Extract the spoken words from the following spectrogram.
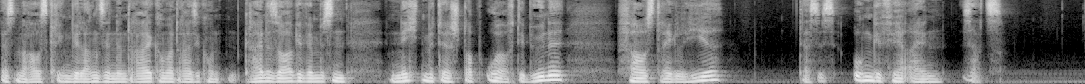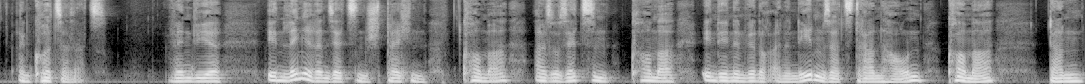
erstmal rauskriegen, wie lang sind denn 3,3 Sekunden. Keine Sorge, wir müssen nicht mit der Stoppuhr auf die Bühne. Faustregel hier, das ist ungefähr ein Satz. Ein kurzer Satz. Wenn wir in längeren Sätzen sprechen, Komma, also Sätzen, Komma, in denen wir noch einen Nebensatz dranhauen, Komma, dann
